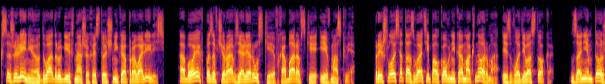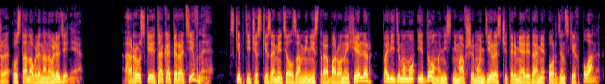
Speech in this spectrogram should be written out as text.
К сожалению, два других наших источника провалились. Обоих позавчера взяли русские в Хабаровске и в Москве. Пришлось отозвать и полковника Макнорма из Владивостока. За ним тоже установлено наблюдение. «А русские так оперативны?» — скептически заметил замминистра обороны Хеллер, по-видимому, и дома, не снимавший мундира с четырьмя рядами орденских планок,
